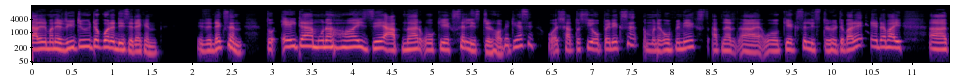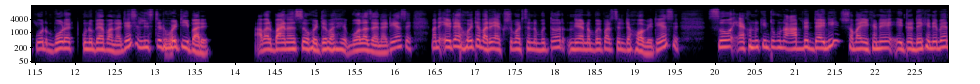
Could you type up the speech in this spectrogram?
তাদের মানে রিটুইটও করে দিছে দেখেন, এই যে দেখছেন? তো এইটা মনে হয় যে আপনার ওকে এক্সেল লিস্টেড হবে, ঠিক আছে? ও সাতোশি ওপেন এক্স মানে ওপেন এক্স আপনার ওকে এক্সেল লিস্টেড হইতে পারে। এটা ভাই বড় কোনো ব্যাপার না, ঠিক আছে? লিস্টেড হইতেই পারে। আবার বাইন্যান্সেও হইতে পারে, বলা যায় না, ঠিক আছে? মানে এটা হইতে পারে একশো পার্সেন্টের ভিতর, নিরানব্বই পার্সেন্টে হবে, ঠিক আছে? সো এখনও কিন্তু কোনো আপডেট দেয়নি। সবাই এখানে এটা দেখে নেবেন।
